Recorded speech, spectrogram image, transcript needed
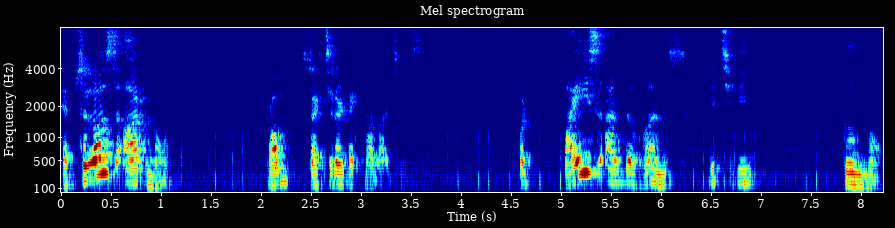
epsilons are known from structural technologies, but pi's are the ones which we don't know.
